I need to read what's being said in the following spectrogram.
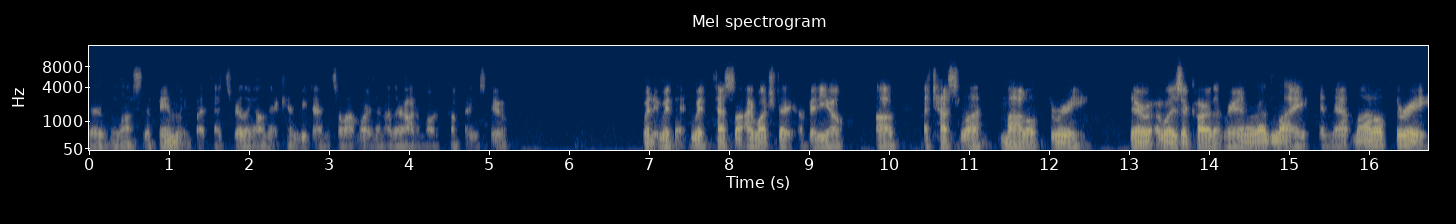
the, the loss of the family, but that's really all that can be done. It's a lot more than other automotive companies do. With with with Tesla, I watched a, a video of a Tesla Model 3. There was a car that ran a red light, and that Model 3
